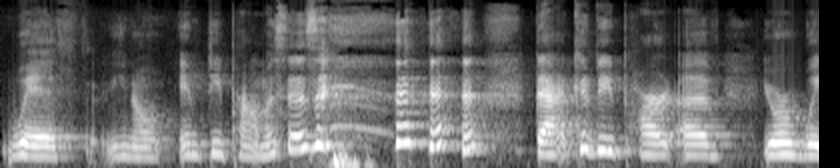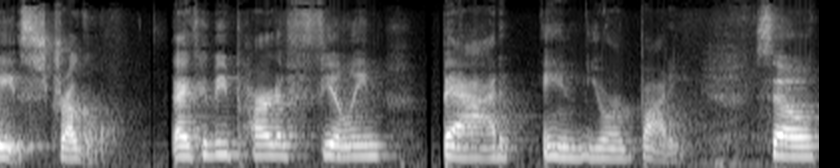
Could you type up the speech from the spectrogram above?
with, you know, empty promises, that could be part of your weight struggle. That could be part of feeling bad in your body. So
